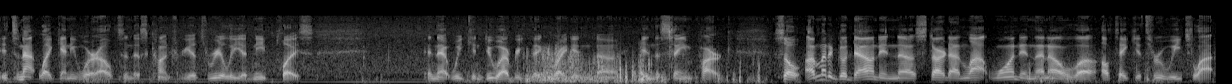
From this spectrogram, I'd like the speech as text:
it's not like anywhere else in this country. It's really a neat place and that we can do everything right in, uh, in the same park. So I'm going to go down and uh, start on lot one and then I'll, uh, I'll take you through each lot.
